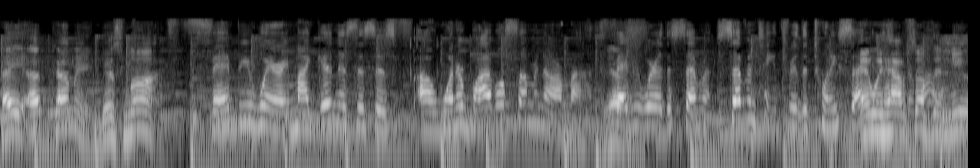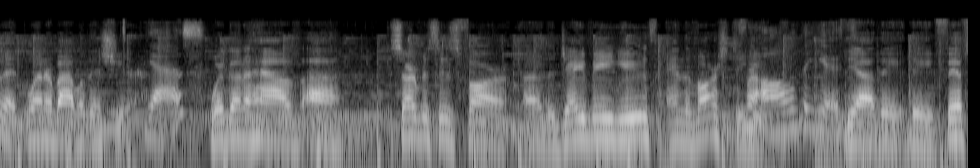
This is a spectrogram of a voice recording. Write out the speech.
Hey, upcoming this month. February. My goodness, this is uh, Winter Bible Seminar Month. Yes. February the 7th, 17th through the 22nd. And we have something Bible. new at Winter Bible this year. Yes. We're going to have uh, services for uh, the JV youth and the varsity for youth. all the youth. Yeah, the, the 5th,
